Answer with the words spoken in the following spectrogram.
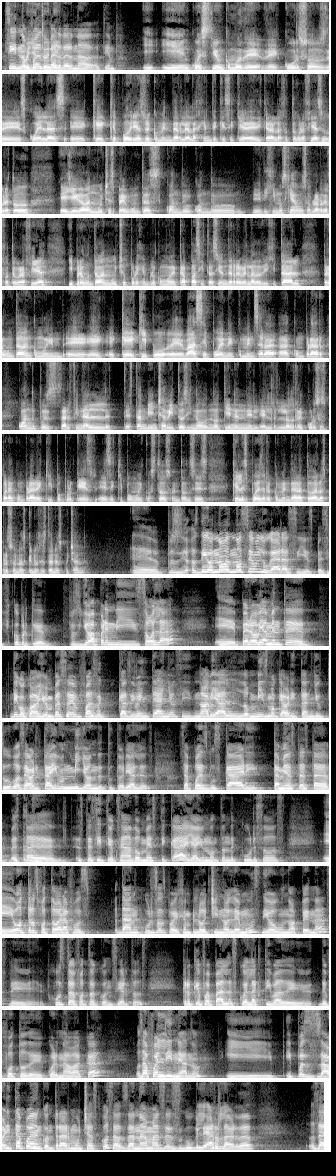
Sí, no puedes perder nada de tiempo. Y, y, en cuestión como de, de cursos, de escuelas, eh, ¿qué, ¿qué, podrías recomendarle a la gente que se quiera dedicar a la fotografía? Sobre todo eh, llegaban muchas preguntas cuando, cuando eh, dijimos que íbamos a hablar de fotografía y preguntaban mucho, por ejemplo, como de capacitación de revelado digital, preguntaban como en, eh, qué equipo base pueden comenzar a, comprar cuando pues al final están bien chavitos y no, no tienen los recursos para comprar equipo porque es, equipo muy costoso. Entonces, ¿qué les puedes recomendar a todas las personas que nos están escuchando? pues os digo, no, no sé un lugar así específico porque pues yo aprendí sola, eh, pero obviamente, digo, cuando yo empecé fue hace casi 20 años y no había lo mismo que ahorita en YouTube, o sea, ahorita hay un millón de tutoriales, o sea, puedes buscar y también está esta, este sitio que se llama Doméstica y hay un montón de cursos. Eh, otros fotógrafos dan cursos, por ejemplo, Chino Lemus dio uno apenas, de, justo de foto de conciertos creo que fue para la escuela activa de, foto de Cuernavaca. O sea, fue en línea, ¿no? Y, pues ahorita pueden encontrar muchas cosas, o sea, nada más es googlear, la verdad. O sea,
